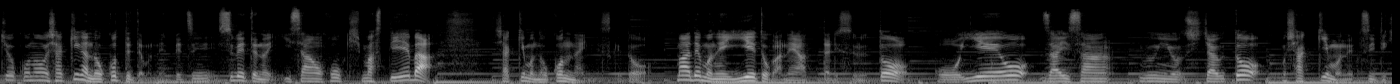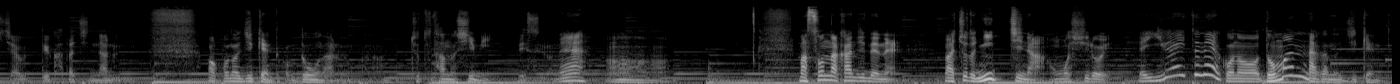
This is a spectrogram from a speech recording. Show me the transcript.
一応この借金が残っててもね別に全ての遺産を放棄しますって言えば借金も残んないんですけどまあでもね家とかねあったりするとこう家を財産分与しちゃうと借金もねついてきちゃうっていう形になるんで、まあ、この事件とかもどうなるのかなちょっと楽しみですよね。うん、まあそんな感じでね、まあ、ちょっとニッチな面白い意外とねこのど真ん中の事件って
